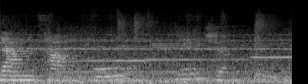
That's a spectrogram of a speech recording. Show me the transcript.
ยัง烟尘库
